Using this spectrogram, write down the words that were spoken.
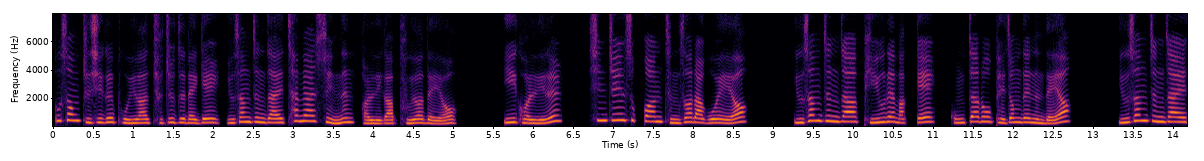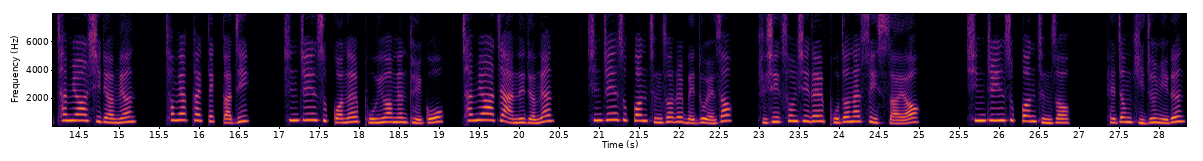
후성 주식을 보유한 주주들에게 유상증자에 참여할 수 있는 권리가 부여돼요. 이 권리를 신주인 수권 증서라고 해요. 유상증자 비율에 맞게 공짜로 배정되는데요. 유상증자에 참여하시려면 청약할 때까지 신주인 수권을 보유하면 되고 참여하지 않으려면 신주인 수권 증서를 매도해서 주식 손실을 보전할 수 있어요. 신주인 수권 증서 배정 기준일은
